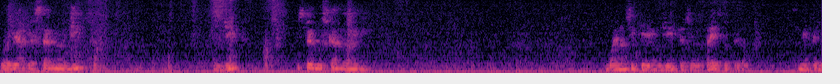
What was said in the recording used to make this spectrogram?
¿Podría prestarme un jeep? ¿Un jeep? Estoy buscando a alguien. Bueno, si quiere un jeep, yo se lo presto, pero me permite.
